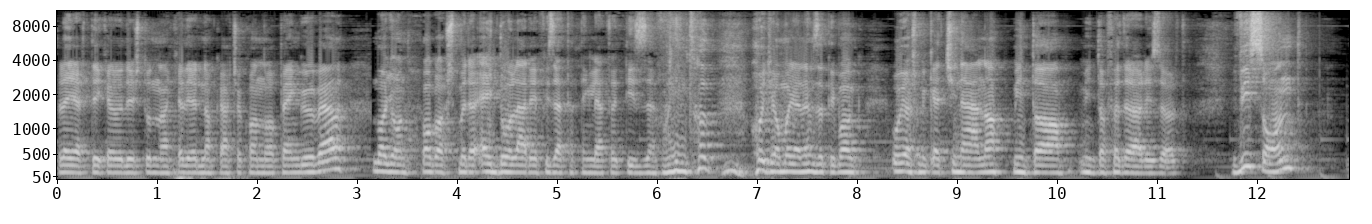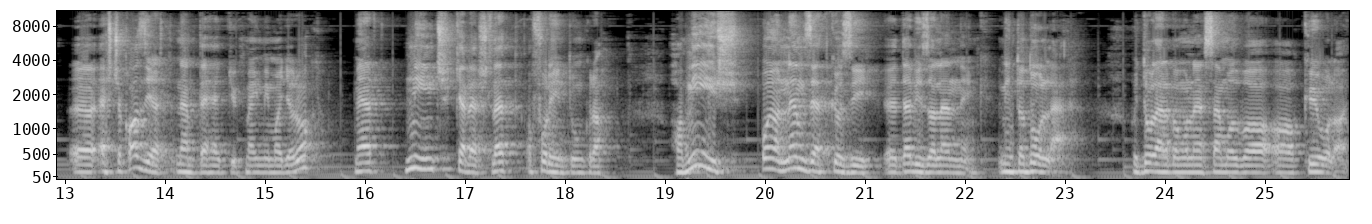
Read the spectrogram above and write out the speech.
leértékelődést tudnak elérni, akár csak annól a pengővel. Nagyon magas, mert egy dollárért fizethetnénk lehet, hogy 10 forintot, hogyha a Magyar Nemzeti Bank olyasmiket csinálna, mint a, mint a Federal Reserve. Viszont ezt csak azért nem tehetjük meg mi magyarok, mert nincs kereslet a forintunkra. Ha mi is olyan nemzetközi deviza lennénk, mint a dollár, hogy dollárban van elszámolva a kőolaj,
